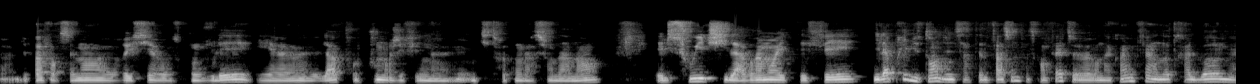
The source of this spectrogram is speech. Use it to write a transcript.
euh, de pas forcément réussir ce qu'on voulait. Et là, pour le coup, moi, j'ai fait une, petite reconversion d'un an. Et le switch, il a vraiment été fait. Il a pris du temps d'une certaine façon parce qu'en fait, on a quand même fait un autre album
